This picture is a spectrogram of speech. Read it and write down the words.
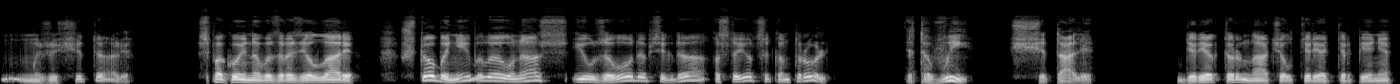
Мы же считали, — спокойно возразил Ларри. Что бы ни было, у нас и у завода всегда остается контроль. Это вы считали. Директор начал терять терпение.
